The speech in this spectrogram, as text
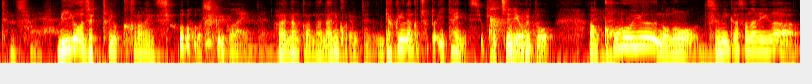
てるんですよ、はい、右側絶対寄っかからないんですよ。しっくりこないみたいな。はいなんかな何これみたいな。逆になんかちょっと痛いんですよ。こっちによると。あ こういうのの積み重なりが、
